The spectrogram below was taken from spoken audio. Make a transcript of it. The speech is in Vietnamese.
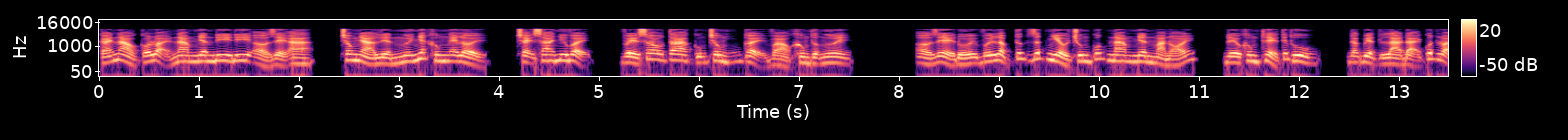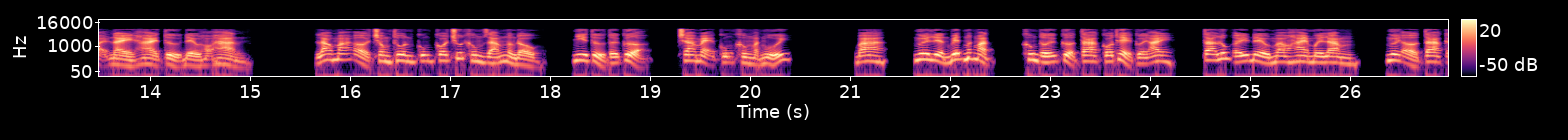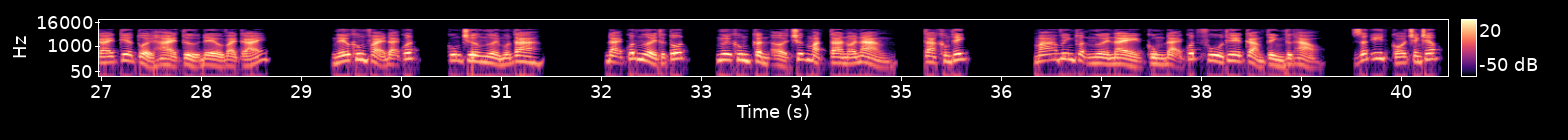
Cái nào có loại nam nhân đi đi ở rể a, trong nhà liền ngươi nhất không nghe lời, chạy xa như vậy, về sau ta cũng trông cậy vào không thượng ngươi. Ở rể đối với lập tức rất nhiều Trung Quốc nam nhân mà nói, đều không thể tiếp thu, đặc biệt là đại quất loại này hài tử đều họ hàn. Lao mã ở trong thôn cũng có chút không dám ngẩng đầu, nhi tử tới cửa, cha mẹ cũng không mặt mũi. Ba, ngươi liền biết mất mặt, không tới cửa ta có thể cười ai, ta lúc ấy đều mau 25, ngươi ở ta cái kia tuổi hài tử đều vài cái. Nếu không phải đại quất, cũng chưa người muốn ta. Đại quất người thực tốt, ngươi không cần ở trước mặt ta nói nàng, ta không thích. Mã Vinh Thuận người này cùng đại quất phu thê cảm tình thực hảo, rất ít có tranh chấp.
